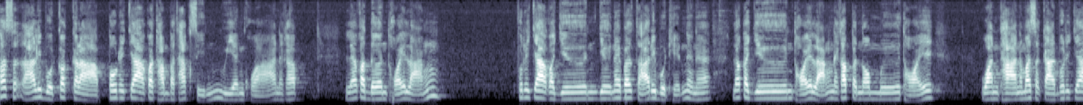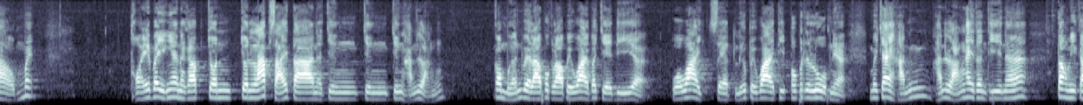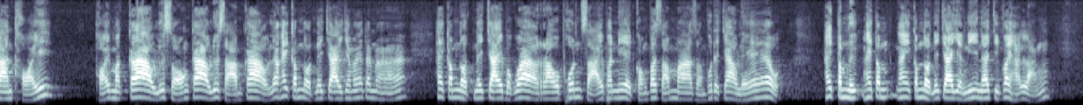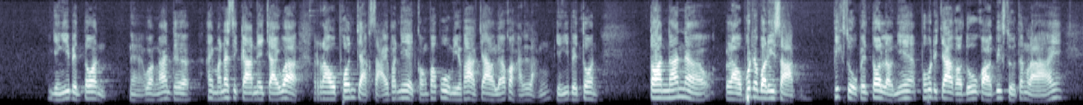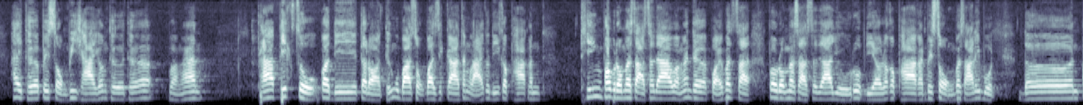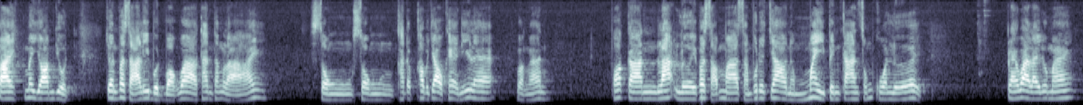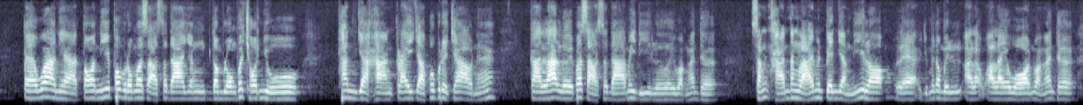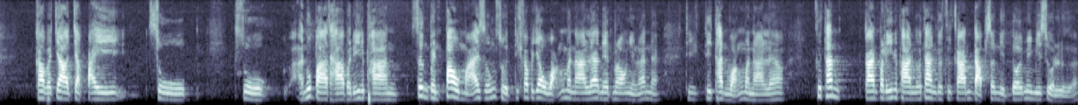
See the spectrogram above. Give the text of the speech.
ภาษาลิบุตรก็กราบพระพุทธเจ้าก็ทำประทักษิณเวียนขวานะครับ แล้วก็เดินถอยหลัง พระเจ้าก็ยืน ยืนในภาษาดิบุตรเห็นเนี่ยนะแล้วก็ยืนถอยหลังนะครับประนมมือถอยวันทานมัสการพระเจ้าไม่ถอยไปอย่างเงี้ยนะครับ จนจนรับสายตาเนี่ยจึงจึงจึงหันหลัง ก็เหมือนเวลาพวกเราไปไหว้พระเจดีย์อะว่าไหว้เสร็จหรือไปไหว้ที่พระพุทธรูปเนี่ยไม่ใช่หันหันหลังให้ทันทีนะ ต้องมีการถอยถอยมาเก้าหรือสองเก้าหรือสามเก้าแล้วให้กำหนดในใจใช่ไหมท่านมหา ให้กำหนดในใจบอกว่าเราพ้นสายพระเนตรของพระสัมมาสัมพุทธเจ้าแล้ว ให้ตำหนึกให้ตำให้กำหนดในใจอย่างนี้นะจึงค่อยหันหลัง อย่างนี้เป็นต้นนะว่างั้นเธอให้มนสิการในใจว่าเราพ้นจากสายพระเนตรของพระผู้มีพระภาคเจ้าแล้วก็หันหลัง อย่างนี้เป็นต้น ตอนนั้นเน่ะเราพุทธบริษัทภิกษุเป็นต้นเหล่านี้ พระพุทธเจ้าก็ดูก่อนภิกษุทั้งหลาย ให้เธอไปส่งพี่ชายของเธอเธอว่างั้น พระภิกษุก็ดีตลอดถึงอุบาสกบาสิกาทั้งหลายก็ดีก็พากันทิ้งพระบรมศาสดาว่างั้นเธอปล่อยพระศาพระบรมศาสดาอยู่รูปเดียว แล้วก็พากันไปส่งภาษาลิบุตร เดินไปไม่ยอมหยุด จนภาษาลิบุตรบอกว่าท่านทั้งหลายส่งส่งข้าพเจ้าแค่นี้แหละว่างั้น เพราะการละเลยพระสัมมาสัมพุทธเจ้าเนี่ยไม่เป็นการสมควรเลย แปลว่าอะไรรู้ไหมแปลว่าเนี่ยตอนนี้พระบรมศาสดายังดำรงพระชนอยู่ ท่านอย่าห่างไกลจากพระพุทธเจ้านะ การละเลยพระศาสดาไม่ดีเลยว่างั้นเถอะสังขารทั้งหลายมันเป็นอย่างนี้หรอกและยังไม่ต้องไปอะไรอะไรวอนว่างั้นเถอะข้าพเจ้าจะไปสู่สู่อนุปาทาปรินิพาน ซึ่งเป็นเป้าหมายสูงสุดที่ข้าพเจ้าหวังมานานแล้วเนตมองอย่างนั้นนะที่ที่ท่านหวังมานานแล้ว คือท่านการปรินิพานของท่านก็คือการดับสนิทโดยไม่มีส่วนเหลือ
